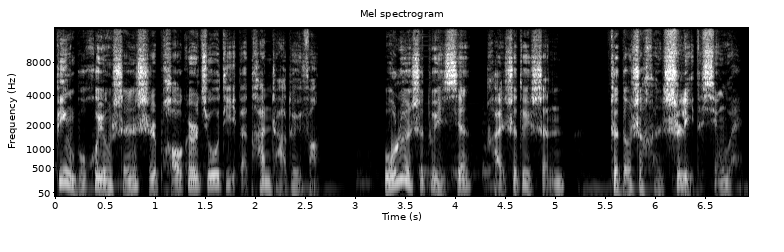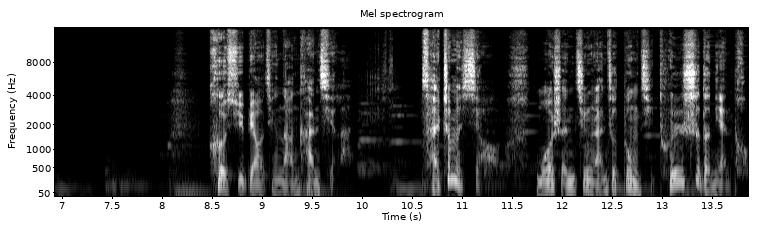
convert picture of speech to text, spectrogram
并不会用神识刨根究底的探查对方，无论是对仙还是对神，这都是很失礼的行为。贺虚表情难看起来，才这么小，魔神竟然就动起吞噬的念头，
